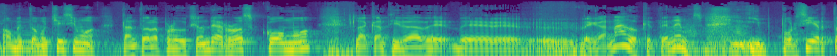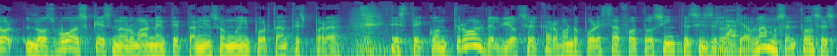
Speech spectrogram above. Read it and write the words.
aumentó muchísimo tanto la producción de arroz como la cantidad de, de, ganado que tenemos. Y por cierto, los bosques normalmente también son muy importantes para este control del dióxido de carbono por esta fotosíntesis de la que hablamos. Entonces,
